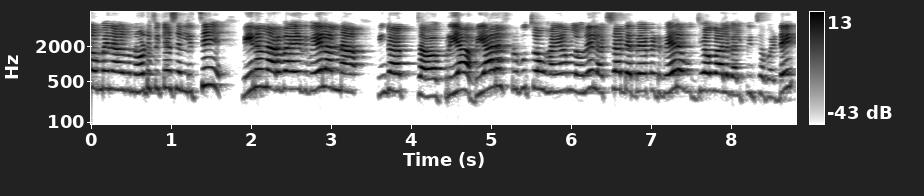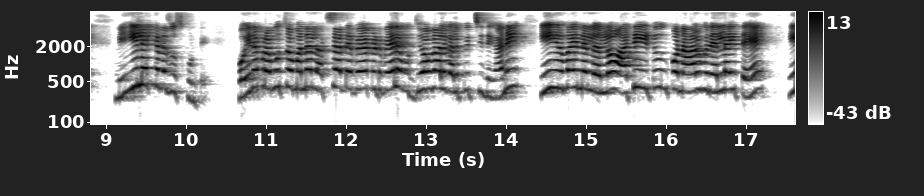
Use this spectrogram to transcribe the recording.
తొంభై నాలుగు నోటిఫికేషన్లు ఇచ్చి నేనన్న అరవై ఐదు వేలు అన్న. ఇంకా ప్రియా బీఆర్ఎస్ ప్రభుత్వం హయాంలోనే లక్ష డెబ్బై ఒకటి వేల ఉద్యోగాలు కల్పించబడ్డాయి. నీ లెక్కన చూసుకుంటే పోయిన ప్రభుత్వం అన్న లక్ష డెబ్బై ఒకటి వేల ఉద్యోగాలు కల్పించింది. కానీ ఈ ఇరవై నెలల్లో అటు ఇటు ఇంకో నాలుగు నెలలు అయితే ఈ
